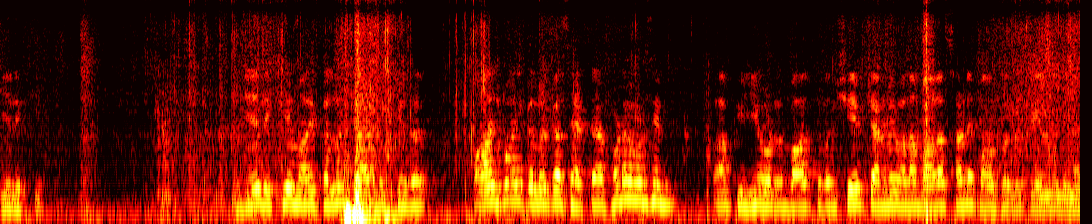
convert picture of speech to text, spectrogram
ये देखिए। ये देखिए हमारे कलर चार्ट देखिए सर। पाँच पाँच कलर का सेट है। फटाफट से आप कीजिए ऑर्डर बात खत्म। शेप चानवे वाला माला साढ़े पाँच सौ रुपये सेल में देना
